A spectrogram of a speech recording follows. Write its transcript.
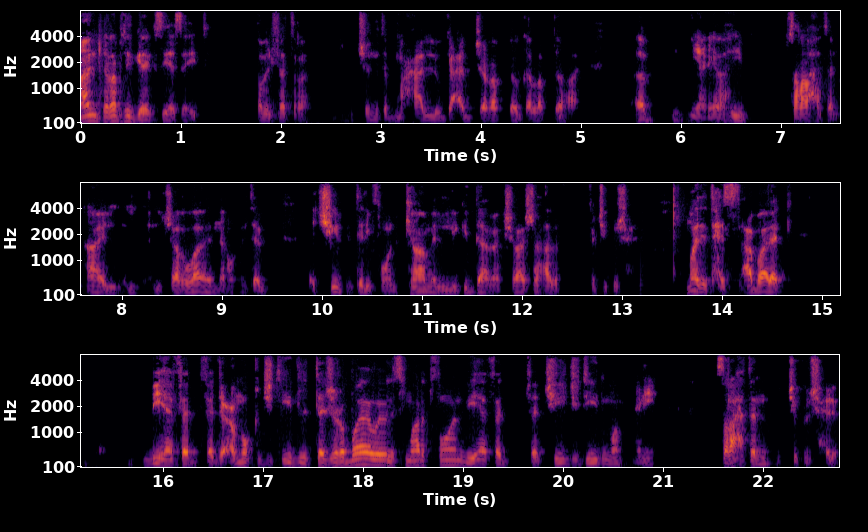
أنا جربت ال Galaxy S 8 قبل فترة. كنت بمحل وقعدت جربته وقلبته. هاي آه يعني رهيب صراحة. هاي الشغلة إنه أنت تشيل التليفون كامل اللي قدامك شاشة هذا فشي كلش حلو ما تحس عبالك بيها فد فد عمق جديد للتجربة وال smartphone بيها فد فد شيء جديد ما يعني صراحة شيء كلش حلو.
